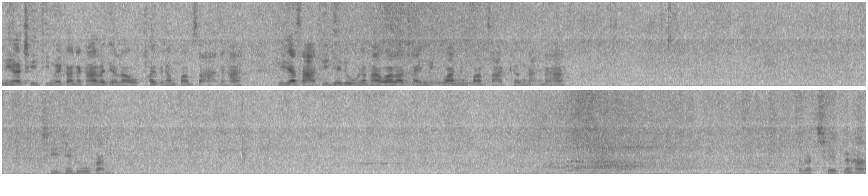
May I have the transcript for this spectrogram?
อันนี้เราฉีดทิ้งไว้ก่อนนะคะแล้วเดี๋ยวเราค่อยไปทำความสะอาดนะคะนนี่จะสาธิตให้ดูนะคะ ว่าเราใช้มิกวันทำความสะอาดเครื่องหนังนะคะ ฉีดให้ดูก่อนแล้วก็เช็ดนะคะ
